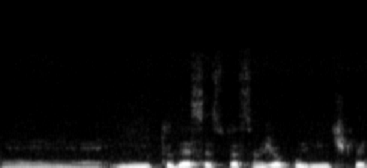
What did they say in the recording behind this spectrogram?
é, e toda essa situação geopolítica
